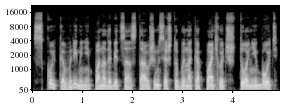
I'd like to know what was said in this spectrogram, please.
Сколько времени понадобится оставшимся, чтобы накопать хоть что-нибудь?»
